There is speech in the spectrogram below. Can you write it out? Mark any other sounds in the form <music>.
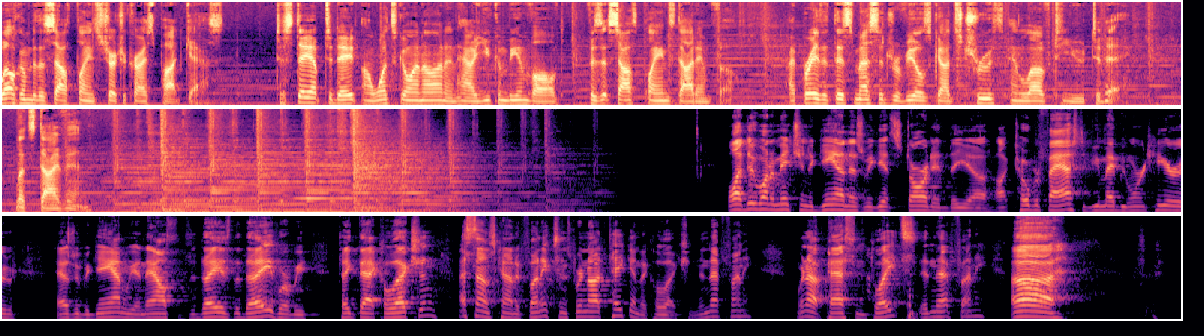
Welcome to the South Plains Church of Christ podcast. To stay up to date on what's going on and how you can be involved, visit southplains.info. I pray that this message reveals God's truth and love to you today. Let's dive in. Well, I do want to mention again as we get started the uh, October fast. If you maybe weren't here as we began, we announced that today is the day where we take that collection. That sounds kind of funny since we're not taking the collection. Isn't that funny? We're not passing plates. Isn't that funny? Uh,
